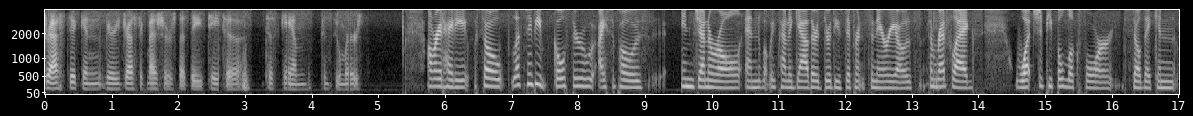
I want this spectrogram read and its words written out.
drastic and very drastic measures that they take to to scam consumers. All right, Heidi. So let's maybe go through, I suppose, in general and what we've kind of gathered through these different scenarios, some red flags. What should people look for so they can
